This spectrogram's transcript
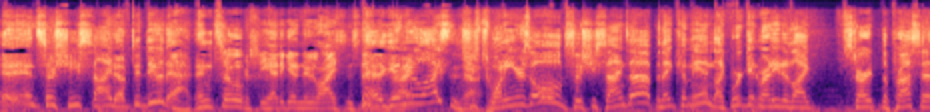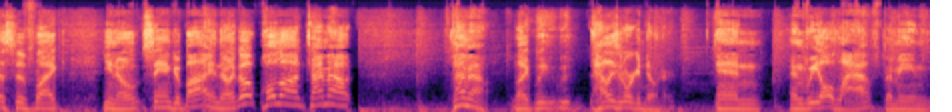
and so she signed up to do that. And so she had to get a new license. had to get right? a new license. Yeah. She's 20 years old. So she signs up and they come in. Like, we're getting ready to like start the process of like, you know, saying goodbye. And they're like, oh, hold on, time out. Time out. Like, we, we Hallie's an organ donor. And, and we all laughed. I mean,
